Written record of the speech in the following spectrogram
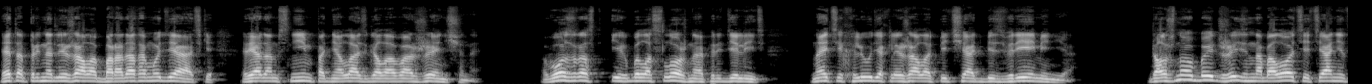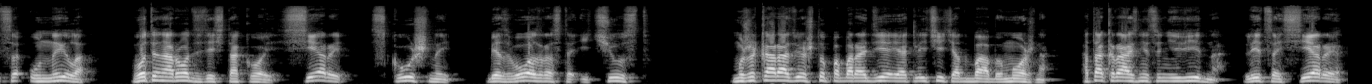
Это принадлежало бородатому дядьке, рядом с ним поднялась голова женщины. Возраст их было сложно определить, на этих людях лежала печать безвременья. Должно быть, жизнь на болоте тянется уныло, вот и народ здесь такой, серый, скучный, без возраста и чувств. Мужика разве что по бороде и отличить от бабы можно, а так разницы не видно. Лица серые,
